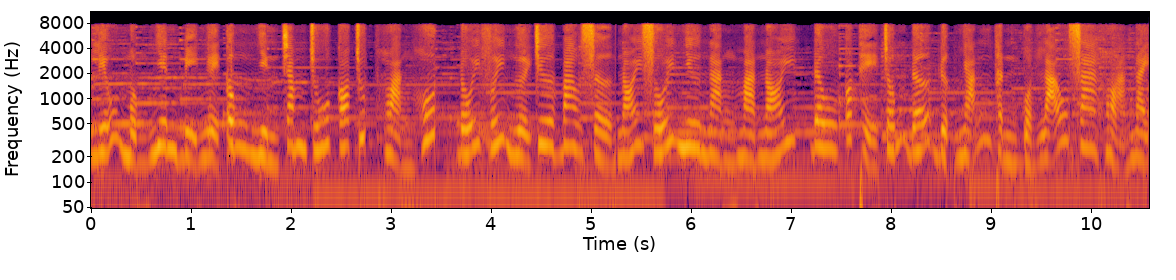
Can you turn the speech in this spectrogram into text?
Liễu mộng nhiên bị nghệ công nhìn chăm chú có chút hoảng hốt, Đối với người chưa bao giờ nói dối như nàng mà nói, Đâu có thể chống đỡ được nhãn thần của lão gia hỏa này.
